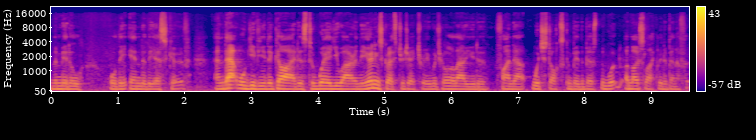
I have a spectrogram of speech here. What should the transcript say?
the middle, or the end of the S curve? And that will give you the guide as to where you are in the earnings growth trajectory, which will allow you to find out which stocks can be the best, are most likely to benefit.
